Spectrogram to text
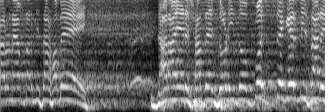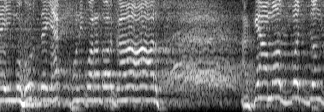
কারণে আপনার বিচার হবে। যারা এর সাথে জড়িত, প্রত্যেকের বিচার এই মুহূর্তে এক্ষুনি করা দরকার। আর কেমত পর্যন্ত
